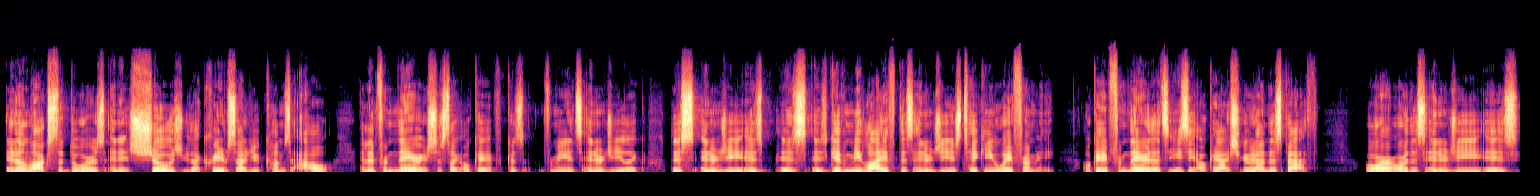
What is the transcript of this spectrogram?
It unlocks the doors and it shows you that creative side of you comes out and then from there it's just like okay because for me it's energy like this energy is is is giving me life this energy is taking away from me okay from there that's easy okay i should go down this path or or this energy is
